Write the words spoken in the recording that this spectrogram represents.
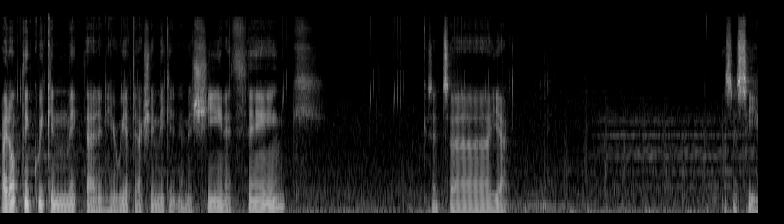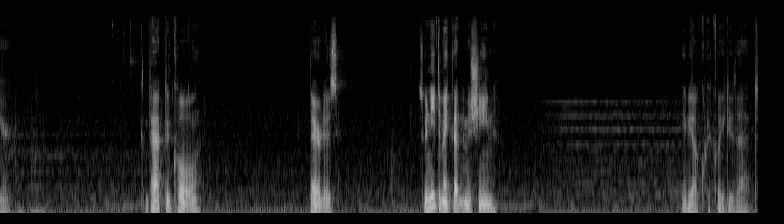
I don't think we can make that in here. We have to actually make it in a machine, I think. Because it's, uh, yeah. Let's just see here. Compacted coal. There it is. So we need to make that in the machine. Maybe I'll quickly do that.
